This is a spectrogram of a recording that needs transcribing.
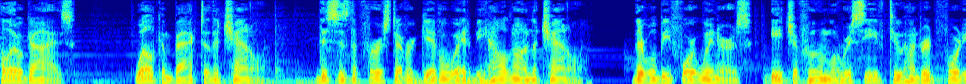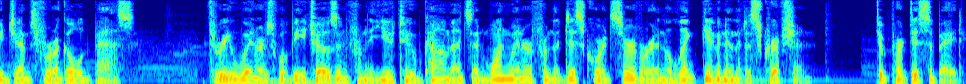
Hello guys. Welcome back to the channel. This is the first ever giveaway to be held on the channel. There will be 4 winners, each of whom will receive 240 gems for a gold pass. 3 winners will be chosen from the YouTube comments and 1 winner from the Discord server in the link given in the description. To participate,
